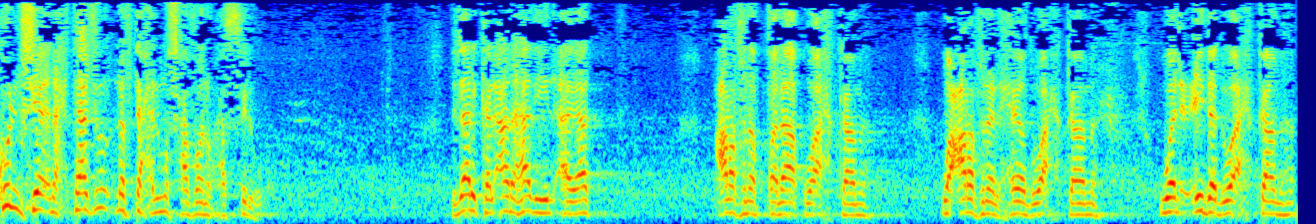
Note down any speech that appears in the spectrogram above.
كل شيء نحتاجه نفتح المصحف ونحصله. لذلك الآن هذه الآيات عرفنا الطلاق وأحكامه وعرفنا الحيض وأحكامه والعدد وأحكامها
